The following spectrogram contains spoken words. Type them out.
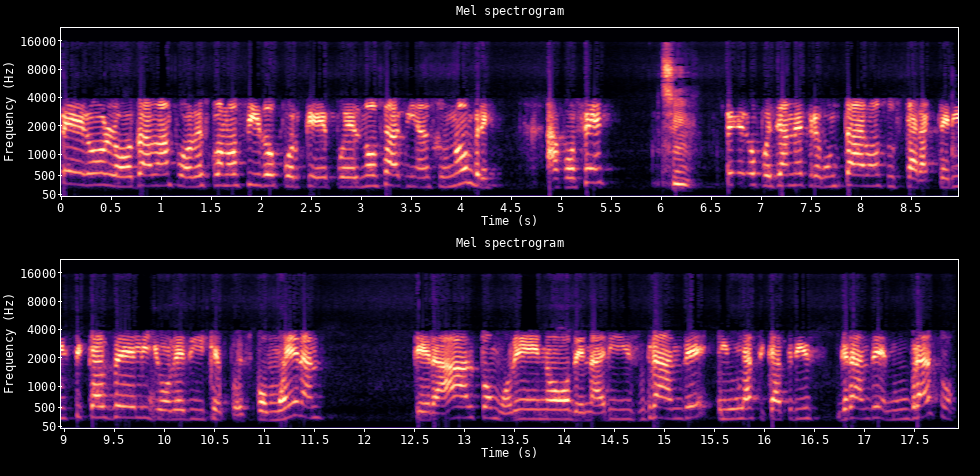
pero lo daban por desconocido porque pues no sabían su nombre, a José. Sí. Pero pues ya me preguntaron sus características de él y yo le dije pues cómo eran, que era alto, moreno, de nariz grande y una cicatriz grande en un brazo,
